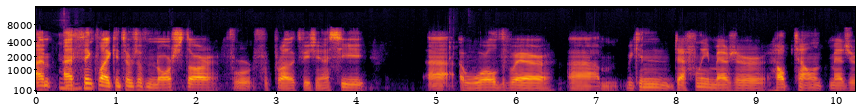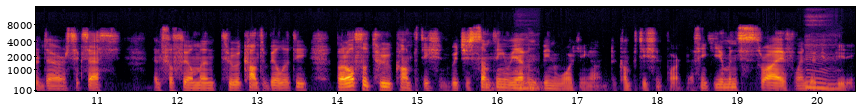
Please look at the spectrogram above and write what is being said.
I'm I Mm, think like in terms of North Star for for product vision, I see uh, a world where um, we can definitely measure, help talent measure their success and fulfillment through accountability, but also through competition, which is something we haven't mm, been working on, the competition part. I think humans thrive when they're mm, competing.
